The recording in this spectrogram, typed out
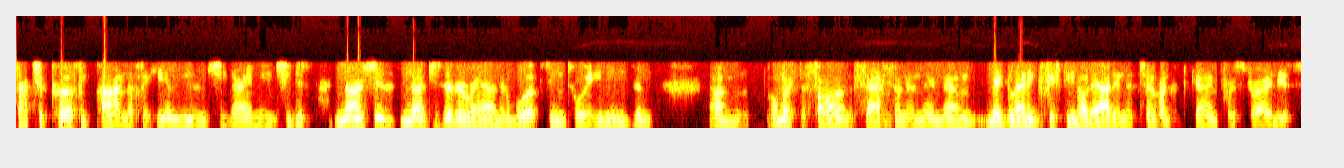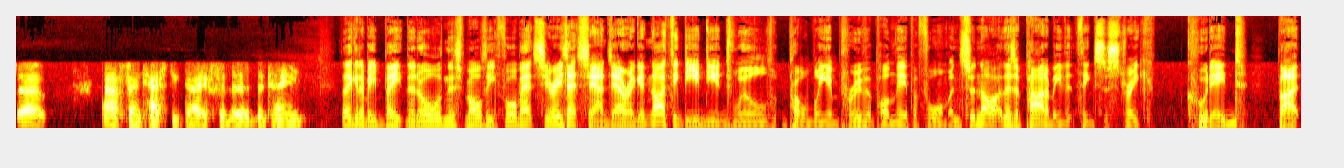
such a perfect partner for Healy, isn't she, Damian? She just nudges nudges it around and works into her innings and um, almost a silent assassin. And then um, Meg Lanning 50 not out in the 200th game for Australia. So, uh, fantastic day for the, the team they're going to be beaten at all in this multi-format series. That sounds arrogant, and I think the Indians will probably improve upon their performance. And there's a part of me that thinks the streak could end, but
